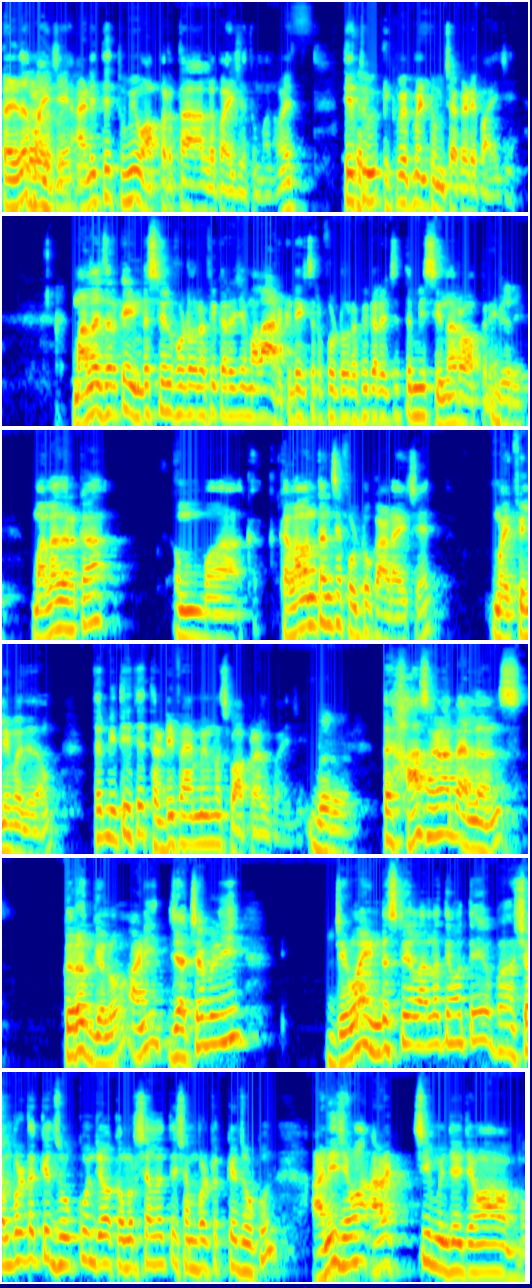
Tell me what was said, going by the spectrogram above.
कळलं पाहिजे. आणि ते तुम्ही वापरता आलं पाहिजे तुम्हाला. म्हणजे ते. इक्विपमेंट तुमच्याकडे पाहिजे. मला जर का इंडस्ट्रियल फोटोग्राफी करायची मला आर्किटेक्चर फोटोग्राफी करायची तर मी सिनार वापरेन. मला जर का कलावंतांचे फोटो काढायचे आहेत मैफिलीमध्ये जाऊन तर मी तिथे थर्टी फाय एम एमच वापरायला पाहिजे बरोबर तर हा सगळा बॅलन्स करत गेलो आणि ज्याच्या वेळी जेव्हा इंडस्ट्रियल आलं तेव्हा ते शंभर टक्के झोकून जेव्हा कमर्शियल आलं ते शंभर टक्के झोकून आणि जेव्हा आर्टची म्हणजे जेव्हा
